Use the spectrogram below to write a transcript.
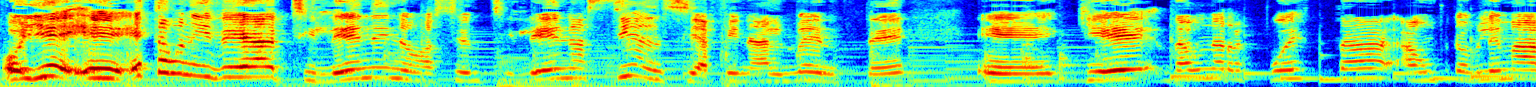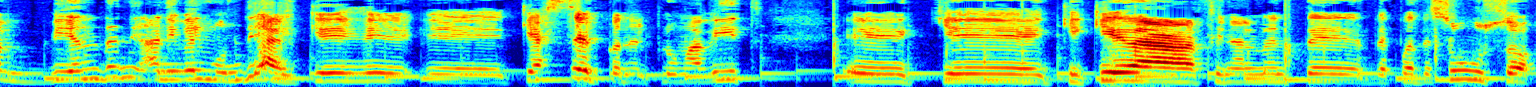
Oye, eh, esta es una idea chilena, innovación chilena, ciencia finalmente, eh, que da una respuesta a un problema bien a nivel mundial, que es eh, qué hacer con el plumavit que, que, queda finalmente después de su uso.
